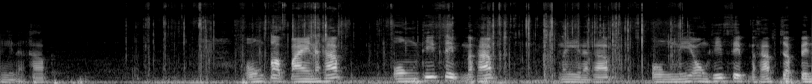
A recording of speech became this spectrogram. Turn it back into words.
นี่นะครับ องค์ต่อไปนะครับ องค์ที่สิบนะครับ นี่นะครับ องค์นี้องค์ที่สิบนะครับ จะเป็น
